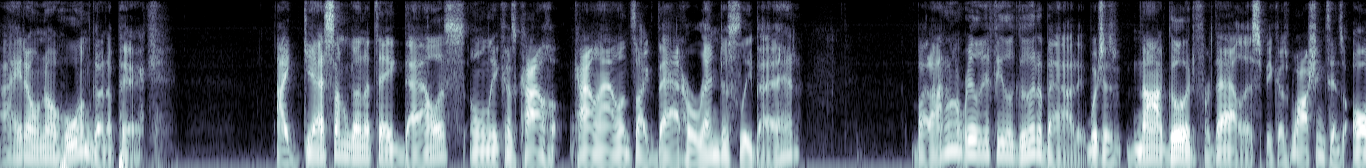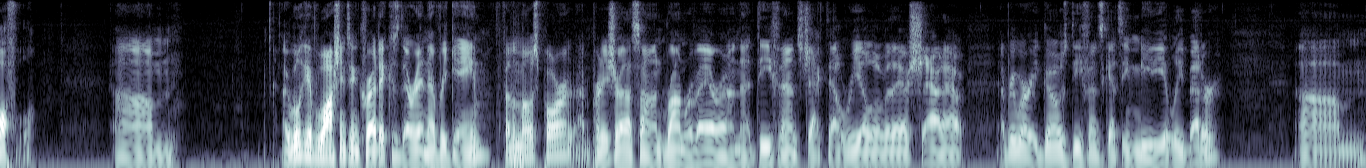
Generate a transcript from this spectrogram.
I don't know who I'm gonna pick. I guess I'm gonna take Dallas only because Kyle Kyle Allen's like that horrendously bad. But I don't really feel good about it, which is not good for Dallas because Washington's awful. Um, I will give Washington credit because they're in every game for the most part. I'm pretty sure that's on Ron Rivera on that defense. Jack Del Rio over there, shout out. Everywhere he goes, defense gets immediately better. Um,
